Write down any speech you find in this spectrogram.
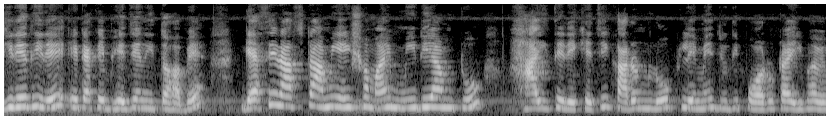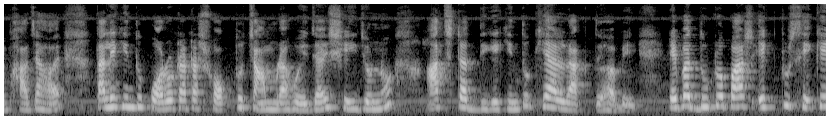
ধীরে ধীরে এটাকে ভেজে নিতে হবে। গ্যাসের আঁচটা আমি এই সময় মিডিয়াম টু হাইতে রেখেছি, কারণ লো ফ্লেমে যদি পরোটা এইভাবে ভাজা হয়, তাহলে কিন্তু পরোটাটা শক্ত চামড়া হয়ে যায়, সেই জন্য আঁচটার দিকে কিন্তু খেয়াল রাখতে হবে। এবার দুটো পাশ একটু সেকে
